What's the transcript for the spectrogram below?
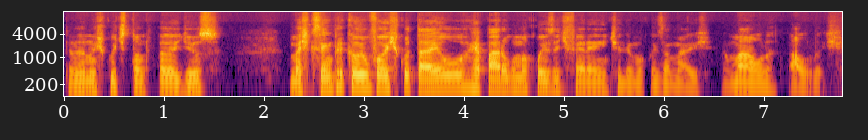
talvez eu não escute tanto por causa disso, mas que sempre que eu vou escutar eu reparo alguma coisa diferente, ali, uma coisa a mais, é uma aula, aulas.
